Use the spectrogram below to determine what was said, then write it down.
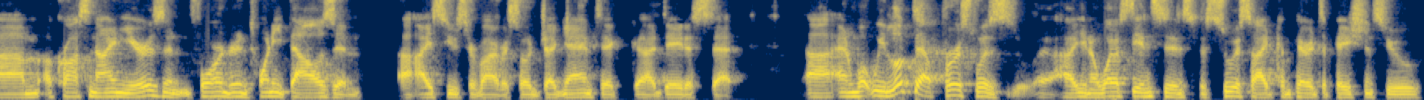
Um, across nine years and 420,000 uh, ICU survivors, so a gigantic uh, data set. Uh, and what we looked at first was, you know, what's the incidence of suicide compared to patients who,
